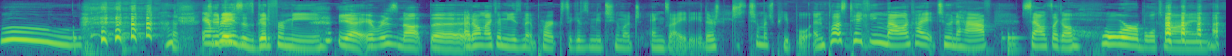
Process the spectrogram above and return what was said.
woo. two days is good for me. Yeah, Amber's not the. I don't like amusement parks. It gives me too much anxiety. There's just too much people. And plus, taking Malachi at two and a half sounds like a horrible time.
